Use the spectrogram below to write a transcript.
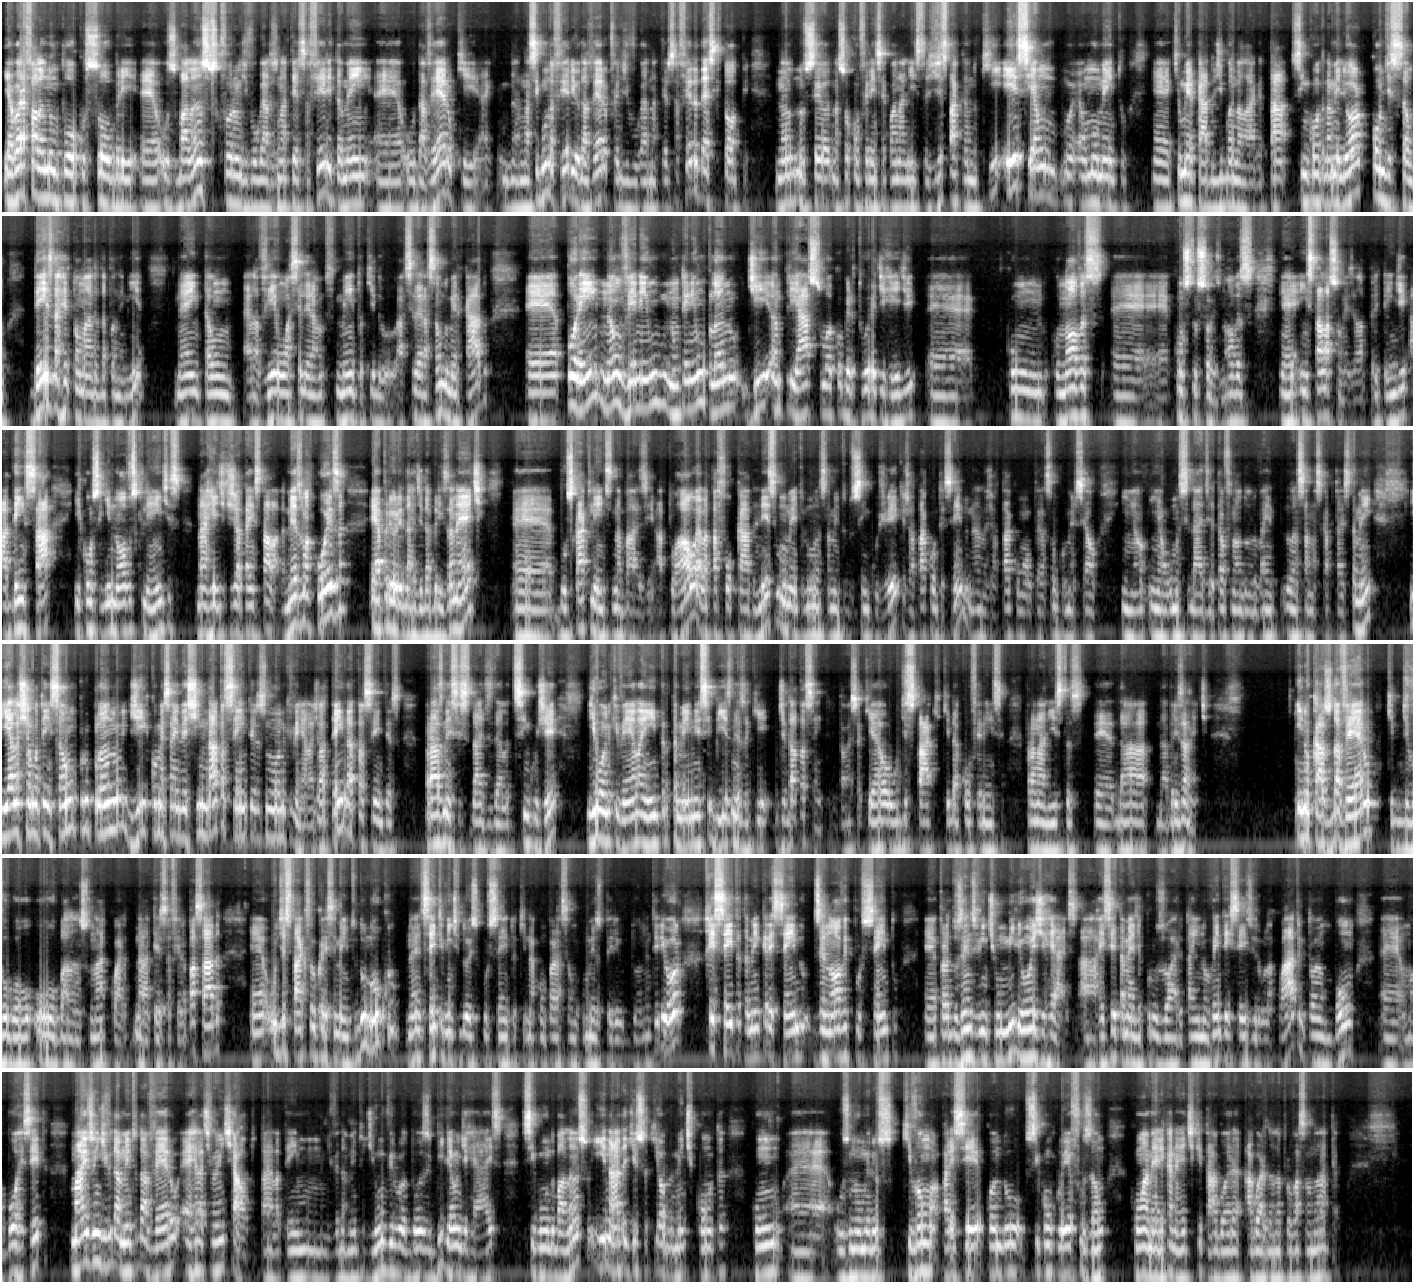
E agora falando um pouco sobre é, os balanços que foram divulgados na terça-feira e também é, o da Vero, que é, na segunda-feira e o da Vero, que foi divulgado na terça-feira, desktop no, no seu, na sua conferência com analistas, destacando que esse é um, é um momento é, que o mercado de banda larga tá, se encontra na melhor condição desde a retomada da pandemia, né? Então ela vê um aceleramento aqui do aceleração do mercado. É, porém, não vê nenhum, não tem nenhum plano de ampliar sua cobertura de rede é, com, com, novas é, construções, novas é, instalações. Ela pretende adensar e conseguir novos clientes na rede que já está instalada. A mesma coisa é a prioridade da BrisaNet, é, buscar clientes na base atual, ela está focada nesse momento no lançamento do 5G, que já está acontecendo, né? ela já está com a operação comercial em, em algumas cidades e até o final do ano vai lançar nas capitais também, e ela chama atenção para o plano de começar a investir em data centers no ano que vem. Ela já tem data centers para as necessidades dela de 5G, e o ano que vem ela entra também nesse business aqui de data center. Então, esse aqui é o destaque aqui da conferência para analistas é, da, da BrisaNet. E no caso da Vero, que divulgou o balanço na, na terça-feira passada, é, o destaque foi o crescimento do lucro, né, de 122% aqui na comparação com o mesmo período do ano anterior, receita também crescendo 19% é, para 221 milhões de reais. A receita média por usuário está em 96,4, então é um bom, é, uma boa receita, mas o endividamento da Vero é relativamente alto, tá? Ela tem um endividamento de 1,12 bilhão de reais, segundo o balanço, e nada disso aqui, obviamente, conta com é, os números que vão aparecer quando se concluir a fusão com a Americanet, que está agora aguardando a aprovação da Anatel.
